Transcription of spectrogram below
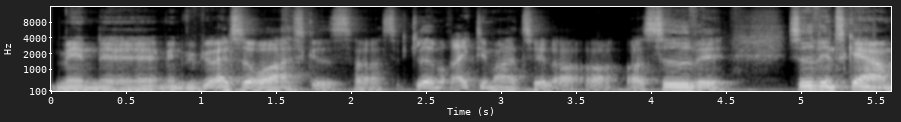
Men, øh, men vi bliver altid overrasket, så, så det glæder mig rigtig meget til at, at, at sidde, ved, sidde ved en skærm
